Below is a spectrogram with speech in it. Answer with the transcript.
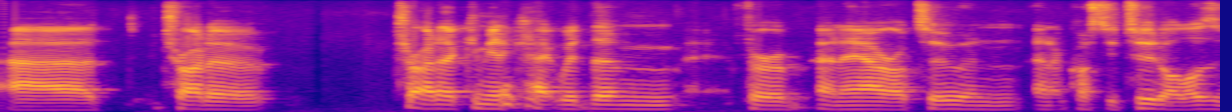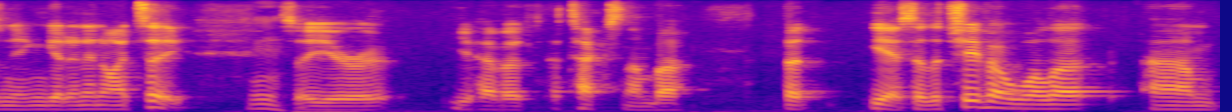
uh, try to try to communicate with them for an hour or two, and, and it costs you two dollars, and you can get an NIT. Hmm. So you're you have a, a tax number. But yeah, so the Chivo wallet. Um,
